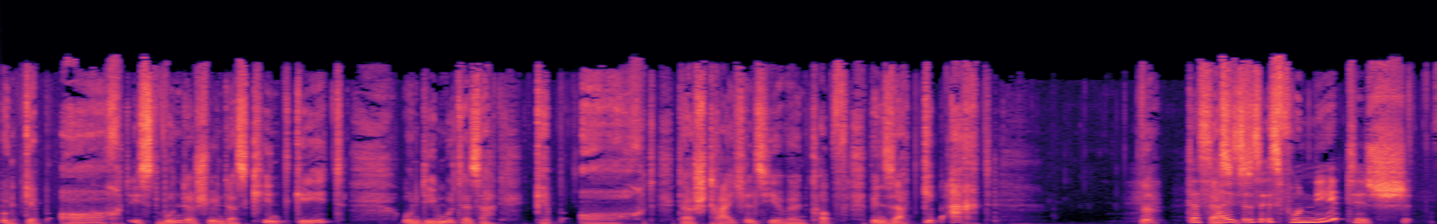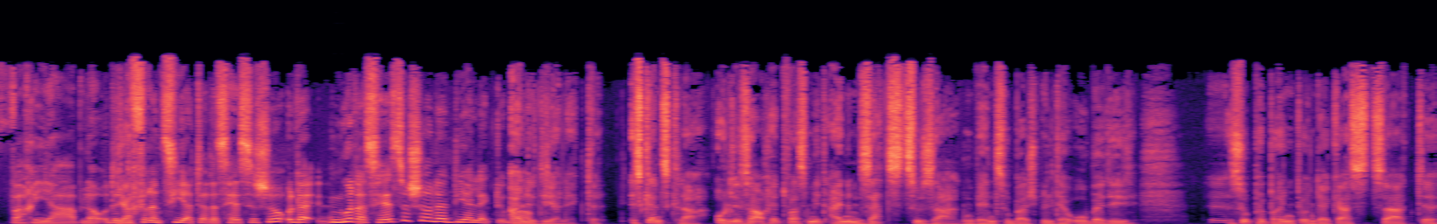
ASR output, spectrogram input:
Und gib Ort ist wunderschön. Das Kind geht und die Mutter sagt, gib Ort. Da streichelt sie über den Kopf. Wenn sie sagt, gib 8. Ne? Das, das heißt, ist, es ist phonetisch variabler oder ja. differenzierter das Hessische? Oder nur das Hessische oder Dialekt überhaupt? Alle Dialekte, ist ganz klar. Und es ist auch etwas mit einem Satz zu sagen. Wenn zum Beispiel der Ober die äh, Suppe bringt und der Gast sagte,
